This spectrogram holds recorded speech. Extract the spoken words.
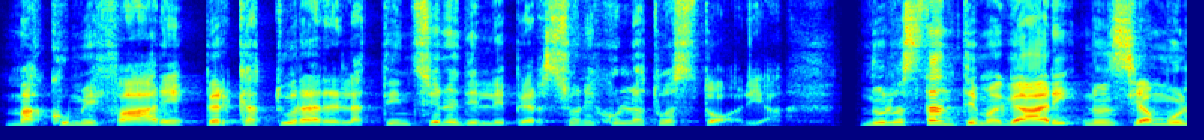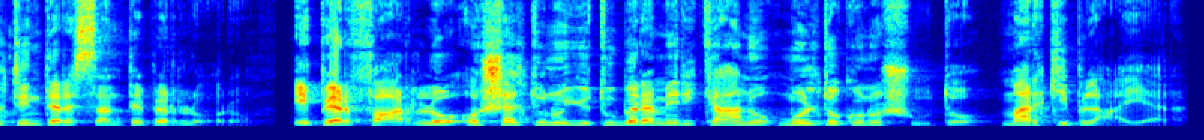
ma come fare per catturare l'attenzione delle persone con la tua storia, nonostante magari non sia molto interessante per loro. E per farlo ho scelto uno youtuber americano molto conosciuto, Markiplier.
